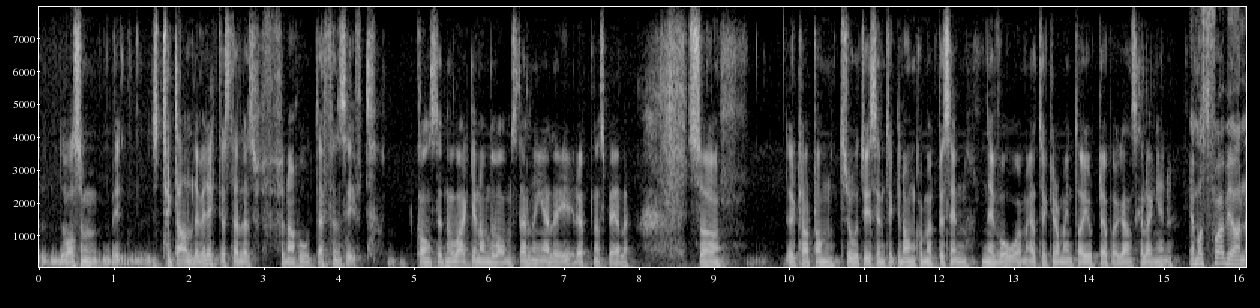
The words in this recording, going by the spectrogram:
det var som, tyckte aldrig vi riktigt ställdes för något hot defensivt. Konstigt nog varken om det var omställning eller i det öppna spelet. Så det är klart de troligtvis inte tycker de kom upp i sin nivå, men jag tycker de inte har gjort det på ganska länge nu. Jag måste fråga Björn,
